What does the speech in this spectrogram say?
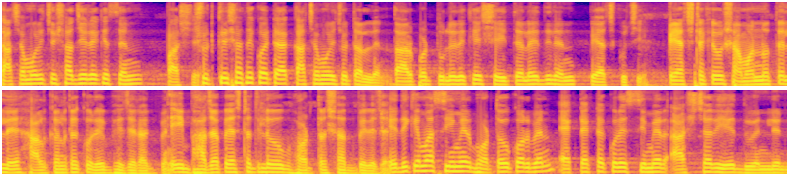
কাঁচামরিচও সাজিয়ে রেখেছেন। পাশে। শুটকির সাথে কয়টা কাঁচামরিচ টানলেন? তারপর তুলে রেখে সেই তেলে দিলেন পেঁয়াজ কুচি। পেঁয়াজটাকেও সামান্য তেলে হালকা হালকা করে ভেজে রাখবেন। এই ভাজা পেঁয়াজটা দিলেও ভর্তার স্বাদ বেড়ে যায়। এদিকে মা সিমের ভর্তাও করবেন। একটা একটা করে সিমের আশ ছাড়িয়ে ধুয়ে নিলেন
